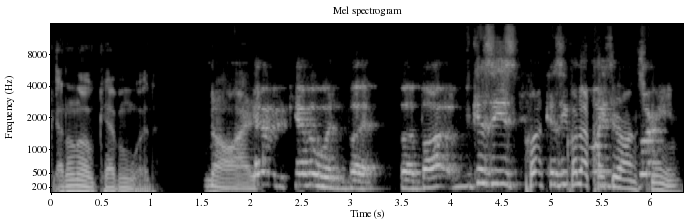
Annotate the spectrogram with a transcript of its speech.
If, I don't know if Kevin would. No, I Kevin, Kevin wouldn't, but but Bob because he's because he put that always picture on smart- screen.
